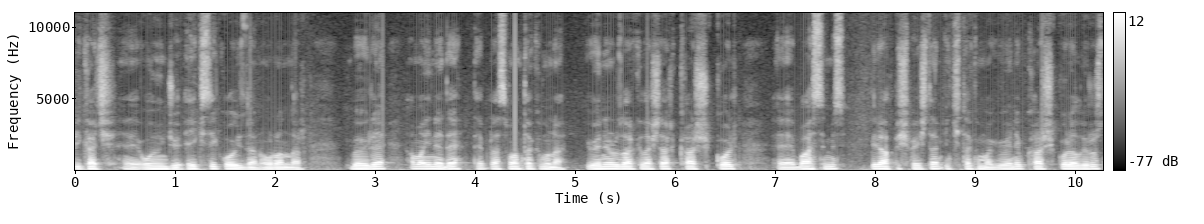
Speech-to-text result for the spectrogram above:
birkaç e, oyuncu eksik o yüzden oranlar böyle ama yine de deplasman takımına güveniyoruz arkadaşlar. Karşı gol e, bahsimiz 1.65'ten iki takıma güvenip karşı gol alıyoruz.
